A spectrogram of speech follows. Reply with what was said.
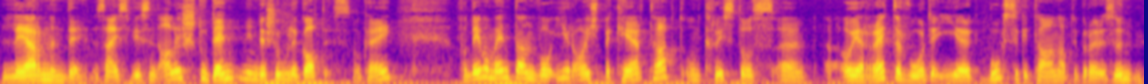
Lernende. Das heißt, wir sind alle Studenten in der Schule Gottes. Okay? Von dem Moment an, wo ihr euch bekehrt habt und Christus äh, euer Retter wurde, ihr Buße getan habt über eure Sünden,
